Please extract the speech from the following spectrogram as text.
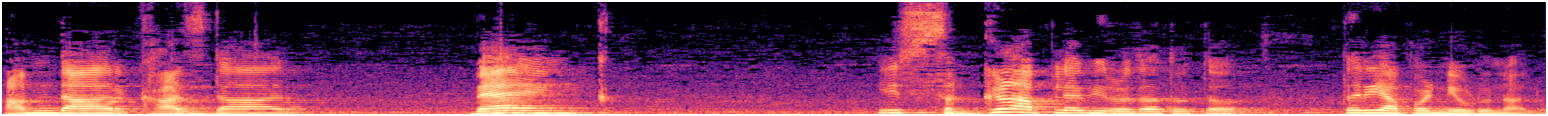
आमदार खासदार बँक हे सगळं आपल्या विरोधात होतं तरी आपण निवडून आलो.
